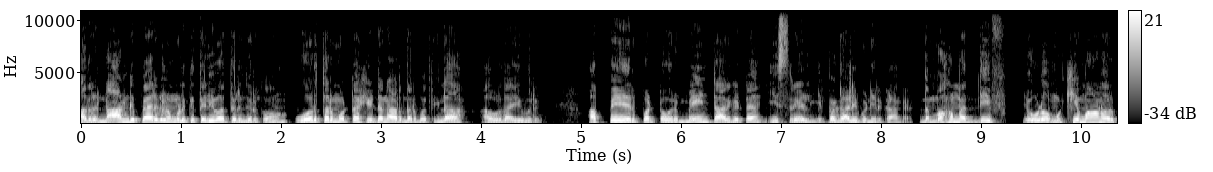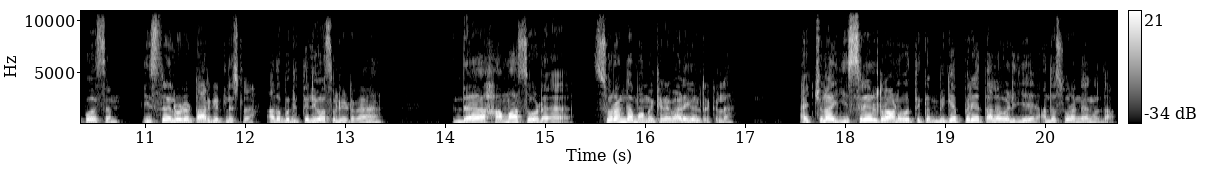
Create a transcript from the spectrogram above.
அதில் நான்கு பேர்கள் உங்களுக்கு தெளிவாக தெரிஞ்சிருக்கும். ஒருத்தர் மட்டும் ஹிடனாக இருந்தார் பார்த்தீங்களா அவர் தான் இவர். அப்பேற்பட்ட ஒரு மெயின் டார்கெட்டை இஸ்ரேல் இப்போ காலி பண்ணியிருக்காங்க. இந்த முகமது தீஃப் எவ்வளோ முக்கியமான ஒரு பர்சன் இஸ்ரேலோட டார்கெட் லிஸ்ட்டில் அதை பற்றி தெளிவாக சொல்லிடுறேன். இந்த ஹமாஸோட சுரங்கம் அமைக்கிற வேலைகள் இருக்குல்ல ஆக்சுவலாக இஸ்ரேல் இராணுவத்துக்கு மிகப்பெரிய தலைவலியே அந்த சுரங்கங்கள் தான்.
